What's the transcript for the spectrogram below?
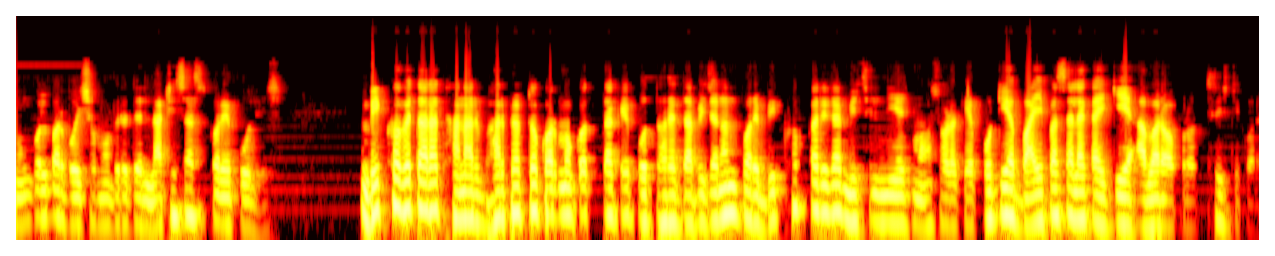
মঙ্গলবার বৈষম্য বিরোধী লাঠিচার্জ করে পুলিশ। বিক্ষোভে তারা থানার ভারপ্রাপ্ত কর্মকর্তাকে প্রত্যাহারের দাবি জানান। পরে বিক্ষোভকারীরা মিছিল নিয়ে মহাসড়কে পটিয়া বাইপাস এলাকায় গিয়ে আবার অবরোধ সৃষ্টি করে।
